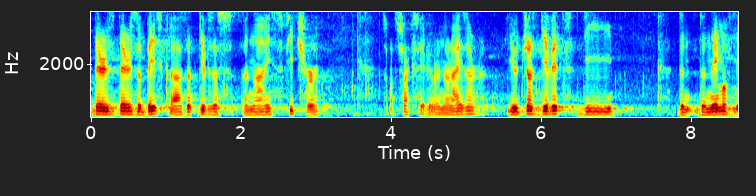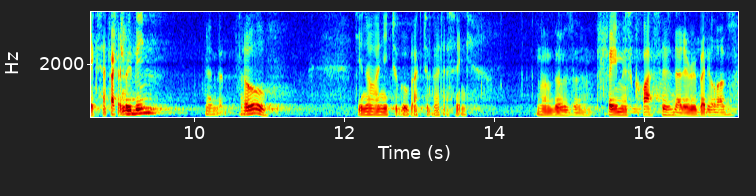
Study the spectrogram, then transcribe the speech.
there's, there's a base class that gives us a nice feature. So abstract failure analyzer. You just give it the, the, the name of the exception. Factory bean? Oh, you know, I need to go back to bed, I think. One of those uh, famous classes that everybody loves.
